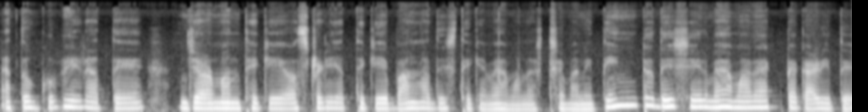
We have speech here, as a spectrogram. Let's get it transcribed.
এত গভীর রাতে জার্মান থেকে অস্ট্রেলিয়ার থেকে, বাংলাদেশ থেকে মেহমান আসছে। মানে তিনটা দেশের মেহমান একটা গাড়িতে।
